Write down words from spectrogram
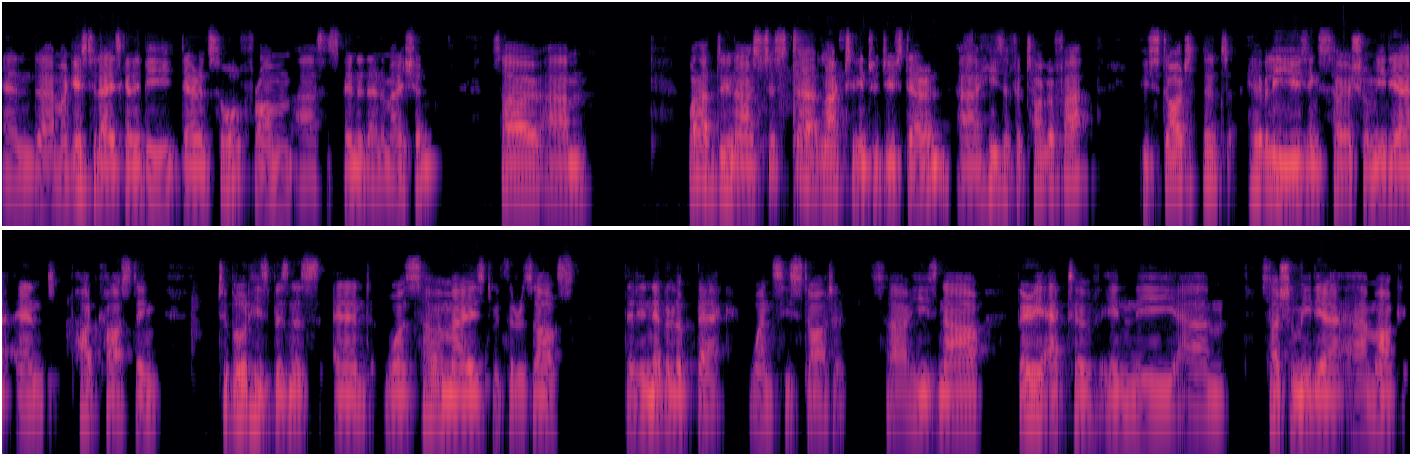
And uh, my guest today is going to be Darren Saul from uh, Suspended Animation. So, um, what I'd do now is just uh, like to introduce Darren. Uh, he's a photographer who started heavily using social media and podcasting to build his business and was so amazed with the results that he never looked back once he started. So he's now very active in the um, social media uh, market,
